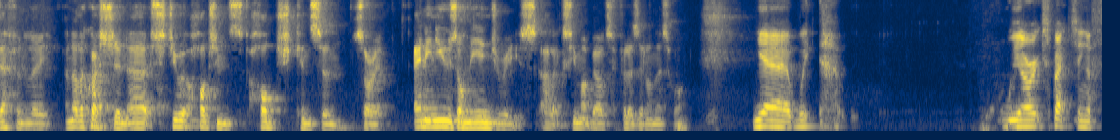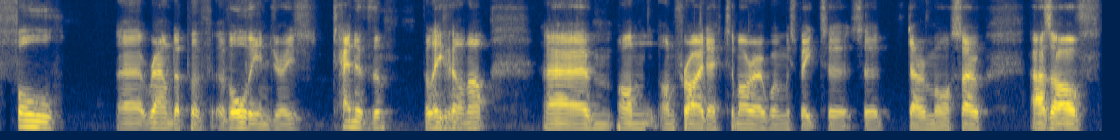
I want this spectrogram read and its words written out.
Definitely. Another question, uh, Stuart Hodgins, Hodgkinson. Sorry, any news on the injuries, Alex? You might be able to fill us in on this one. Yeah, we we are expecting a full uh, roundup of, of all the injuries, ten of them, believe it or not, um, on on Friday tomorrow when we speak to to Darren Moore. So as of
